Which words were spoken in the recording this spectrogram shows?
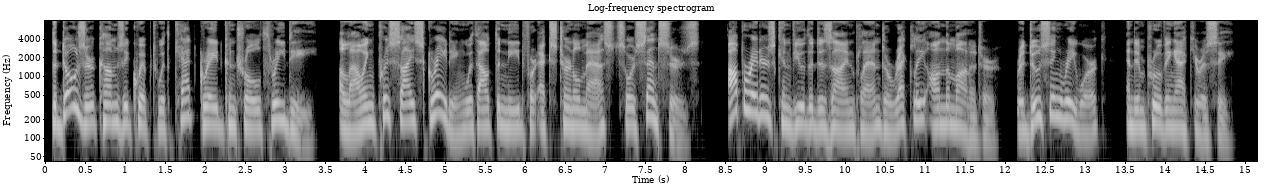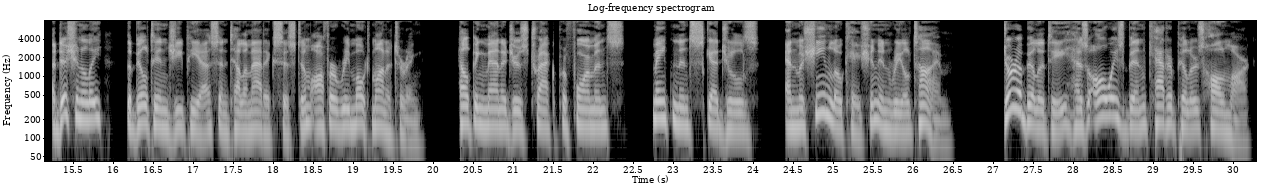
The dozer comes equipped with CAT Grade Control 3D, allowing precise grading without the need for external masts or sensors. Operators can view the design plan directly on the monitor, reducing rework and improving accuracy. Additionally, the built-in GPS and telematics system offer remote monitoring, helping managers track performance, maintenance schedules, and machine location in real time. Durability has always been Caterpillar's hallmark,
